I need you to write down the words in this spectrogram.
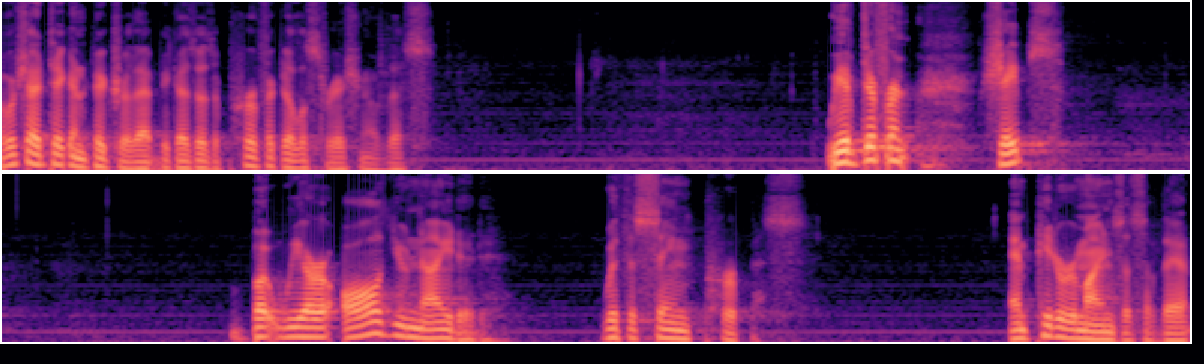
I wish I'd taken a picture of that because it's a perfect illustration of this. We have different shapes, but we are all united with the same purpose. And Peter reminds us of that.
